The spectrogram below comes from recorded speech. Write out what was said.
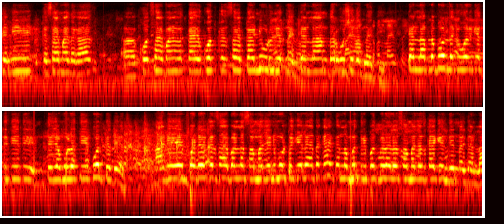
त्यांनी कसं आहे माहिती का? खोत साहेबांना काय खोत साहेब काय निवडून येत नाहीत त्यांना आमदार होऊ शकत नाहीत त्यांना आपलं बोललं की वर घेते ते ते त्याच्यामुळे ते बोलते ते आणि पडळकर साहेबांना समाजाने मोठं केलंय. आता काय त्यांना मंत्रीपद मिळालं समाजाचं काय घेणं देणं नाही त्यांना?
